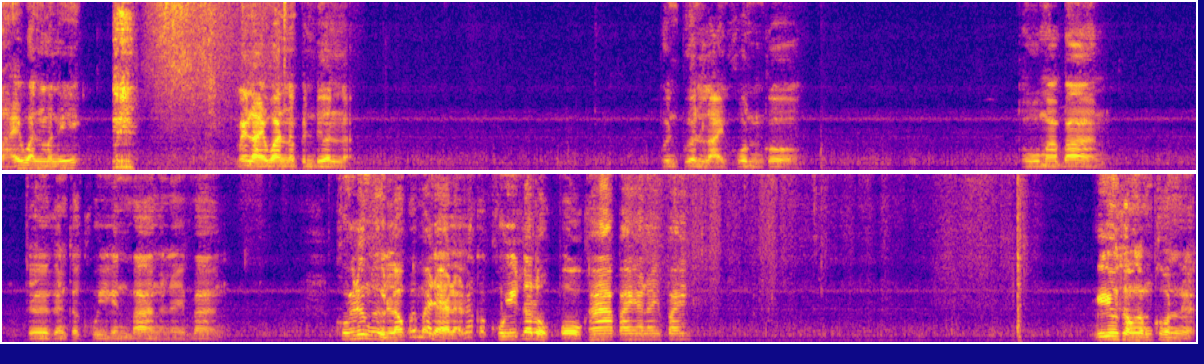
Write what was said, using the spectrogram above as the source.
หลายวันมานี้ ไม่หลายวันนะเป็นเดือนละเพื่อนๆหลายคนก็ โทรมาบ้าง เจอกันก็คุยกันบ้างอะไรบ้าง คุยเรื่องอื่นเราก็ไม่ได้แล้วแล้วก็คุยตลกโปกฮาไปอะไรไป มีอยู่สองสามคนเนี่ย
